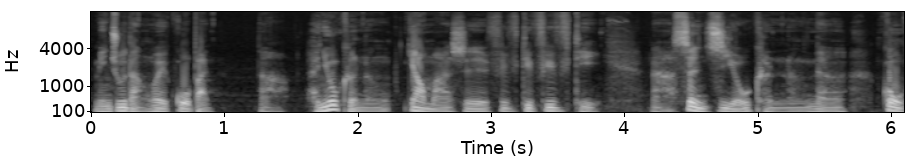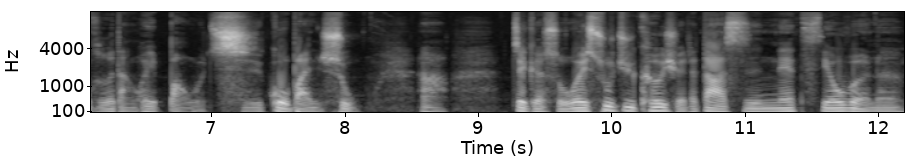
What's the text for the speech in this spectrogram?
民主党会过半。很有可能，要么是 fifty fifty，那甚至有可能呢，共和党会保持过半数啊。这个所谓数据科学的大师 Net Silver 呢，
